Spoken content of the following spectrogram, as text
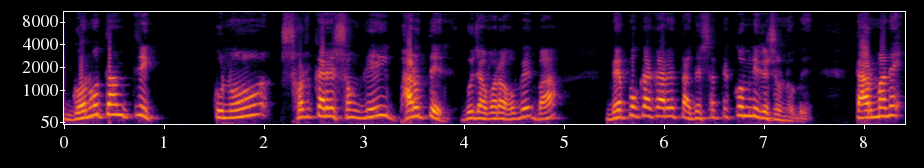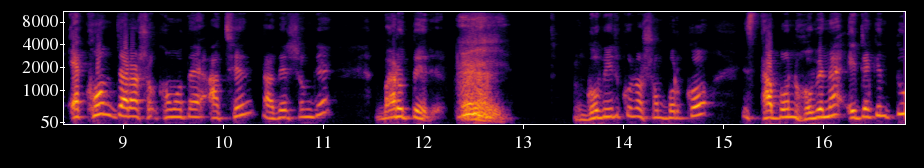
গণতান্ত্রিক কোন সরকারের সঙ্গেই ভারতের বোঝাপড়া হবে বা ব্যাপক আকারে তাদের সাথে কমিউনিকেশন হবে। তার মানে এখন যারা ক্ষমতায় আছেন, তাদের সঙ্গে ভারতের গভীর কোনো সম্পর্ক স্থাপন হবে না। এটা কিন্তু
